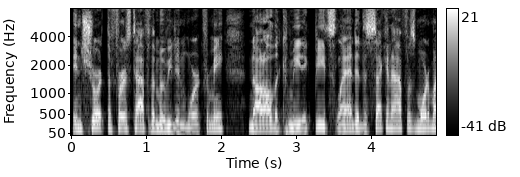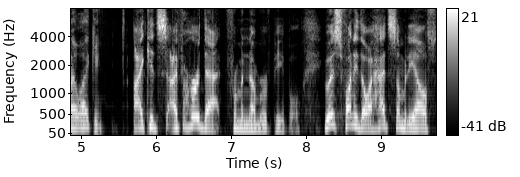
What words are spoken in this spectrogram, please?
In short, the first half of the movie didn't work for me. Not all the comedic beats landed. The second half was more to my liking. I could. I've heard that from a number of people. It was funny though. I had somebody else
